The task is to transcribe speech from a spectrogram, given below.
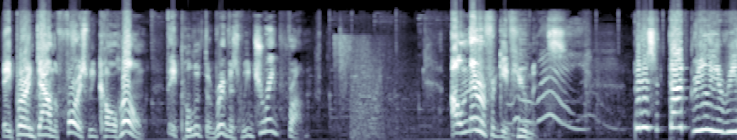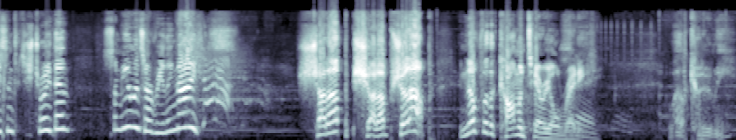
They burn down the forest we call home. They pollute the rivers we drink from. I'll never forgive humans. But is it that really a reason to destroy them? Some humans are really nice. Shut up, shut up, shut up! Enough with the commentary already. Well, Kurumi,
